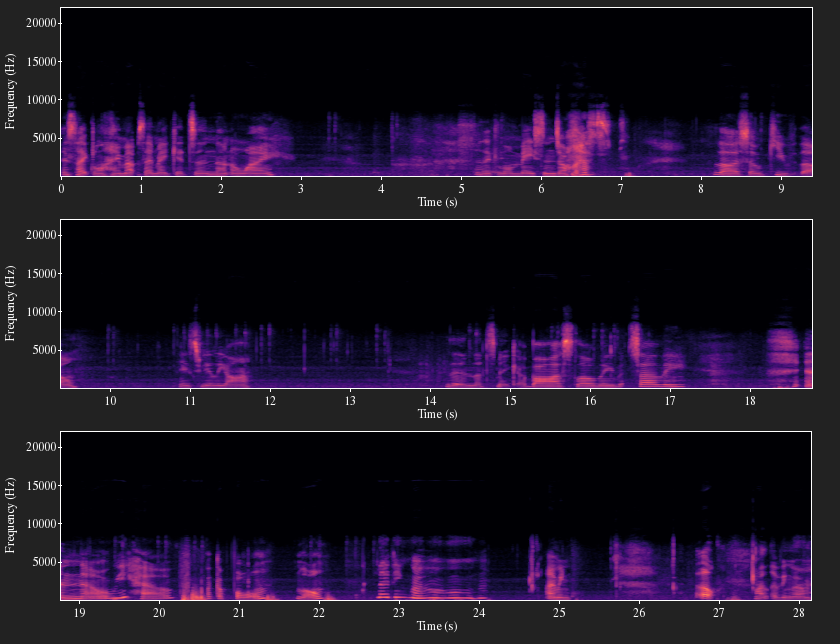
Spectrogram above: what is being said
it's like lime outside my kitchen. Don't know why. They're like little mason jars. They're so cute though. They really are. Then let's make a bar slowly but slowly. And now we have like a full little living room. I mean, Oh, my living room.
